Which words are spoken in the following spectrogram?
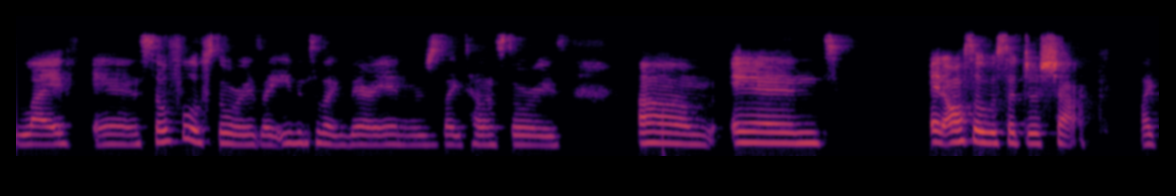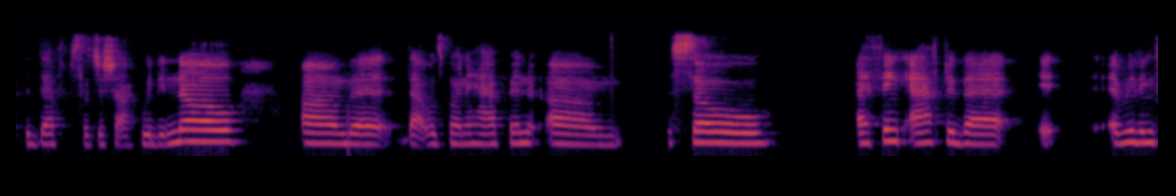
life and so full of stories. Like even to like very end, we are just like telling stories, um, and and also it was such a shock. Like the death was such a shock. We didn't know um, that that was going to happen. Um, so I think after that, it, everything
